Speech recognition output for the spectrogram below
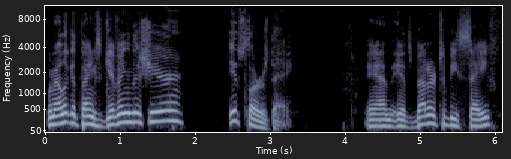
when I look at Thanksgiving this year, it's Thursday. And it's better to be safe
